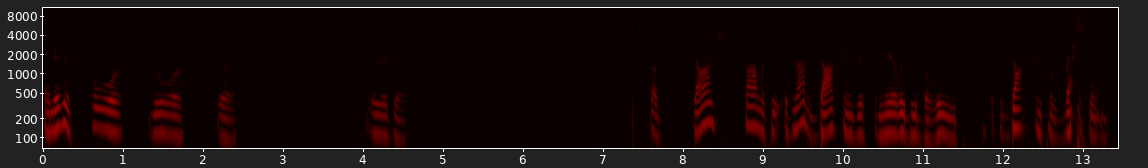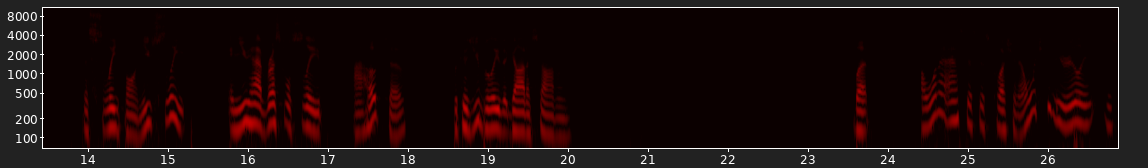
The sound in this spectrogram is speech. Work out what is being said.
and it is for your good. It's for your good. So, God's sovereignty is not a doctrine just to merely be believed. It's a doctrine to rest in to sleep on. You sleep and you have restful sleep, I hope so, because you believe that God is sovereign. But I want to ask us this question. I want you to be really, just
